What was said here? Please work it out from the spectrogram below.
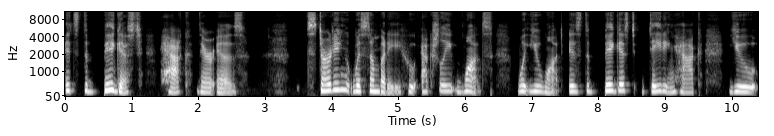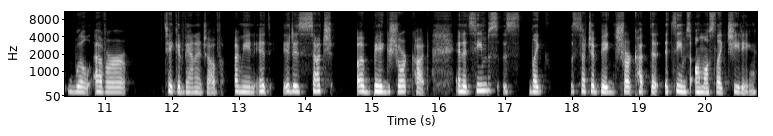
It's the biggest hack there is starting with somebody who actually wants what you want is the biggest dating hack you will ever take advantage of. I mean, it it is such a big shortcut and it seems like such a big shortcut that it seems almost like cheating.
